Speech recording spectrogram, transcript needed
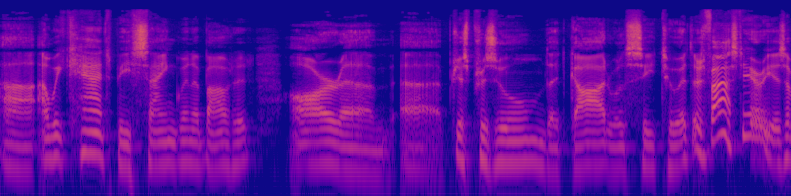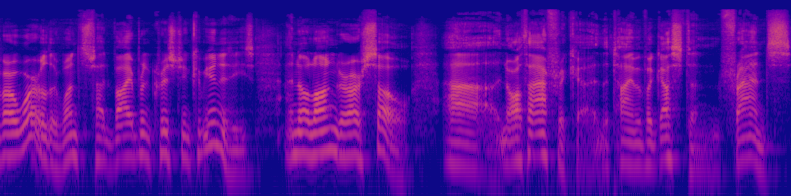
Uh, and we can't be sanguine about it or um, uh, just presume that God will see to it. There's vast areas of our world that once had vibrant Christian communities and no longer are so uh, North Africa in the time of Augustine, France,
